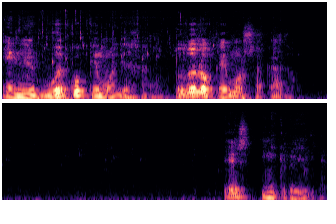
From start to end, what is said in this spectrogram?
En el hueco que hemos dejado. Todo lo que hemos sacado. Es increíble.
